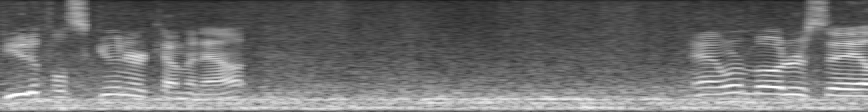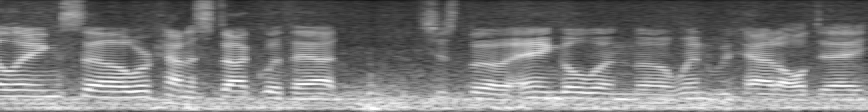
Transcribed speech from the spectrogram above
Beautiful schooner coming out. And we're motor sailing, so we're kind of stuck with that. It's just the angle and the wind we've had all day.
